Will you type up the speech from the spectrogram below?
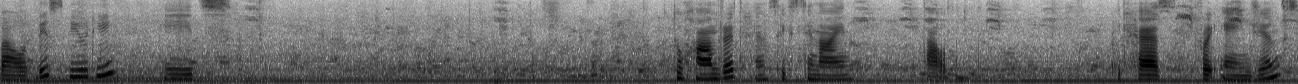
About this beauty, it's 269,000. It has three engines,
